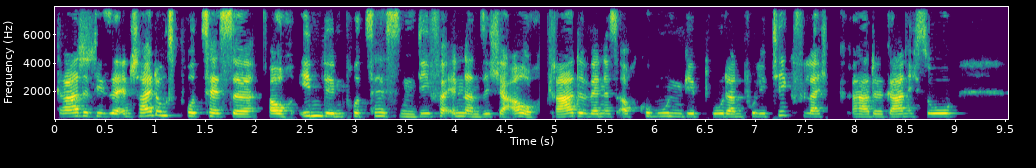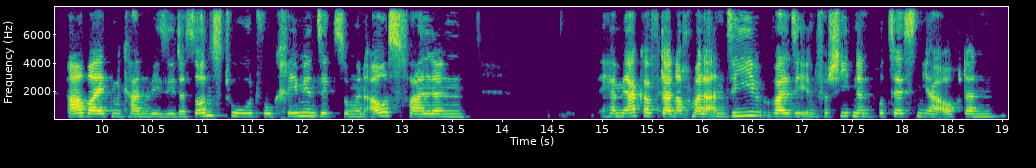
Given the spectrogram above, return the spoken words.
gerade diese Entscheidungsprozesse auch in den Prozessen, die verändern sich ja auch. Gerade wenn es auch Kommunen gibt, wo dann Politik vielleicht gerade gar nicht so arbeiten kann, wie sie das sonst tut, wo Gremiensitzungen ausfallen. Herr Merker, da nochmal an Sie, weil Sie in verschiedenen Prozessen ja auch dann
